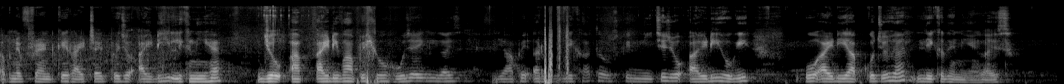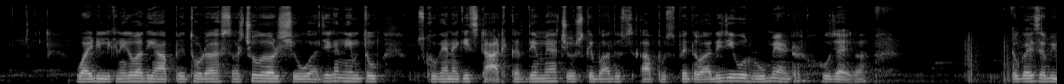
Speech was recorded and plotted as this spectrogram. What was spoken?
अपने फ्रेंड के राइट साइड पे जो आईडी लिखनी है, जो आप आईडी वहाँ शो हो जाएगी गाइस यहाँ पे अरबी लिखा था, उसके नीचे जो आईडी होगी, वो आईडी आपको जो है लिख देनी है गाइस वो आईडी लिखने के बाद यहाँ पे थोड़ा सर्च होगा और शो आ जाएगा नेम तो उसको कहना है कि स्टार्ट कर दे मैच और उसके बाद उस, आप उस पर दबा दीजिए, वो रूम में एंटर हो जाएगा. तो गाइस अभी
